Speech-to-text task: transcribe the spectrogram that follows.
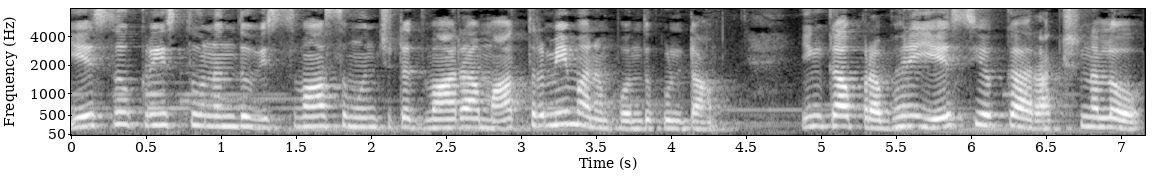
యేసుక్రీస్తునందు విశ్వాసం ఉంచుట ద్వారా మాత్రమే మనం పొందుకుంటాం. ఇంకా ప్రభుని యేసు యొక్క రక్షణలో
